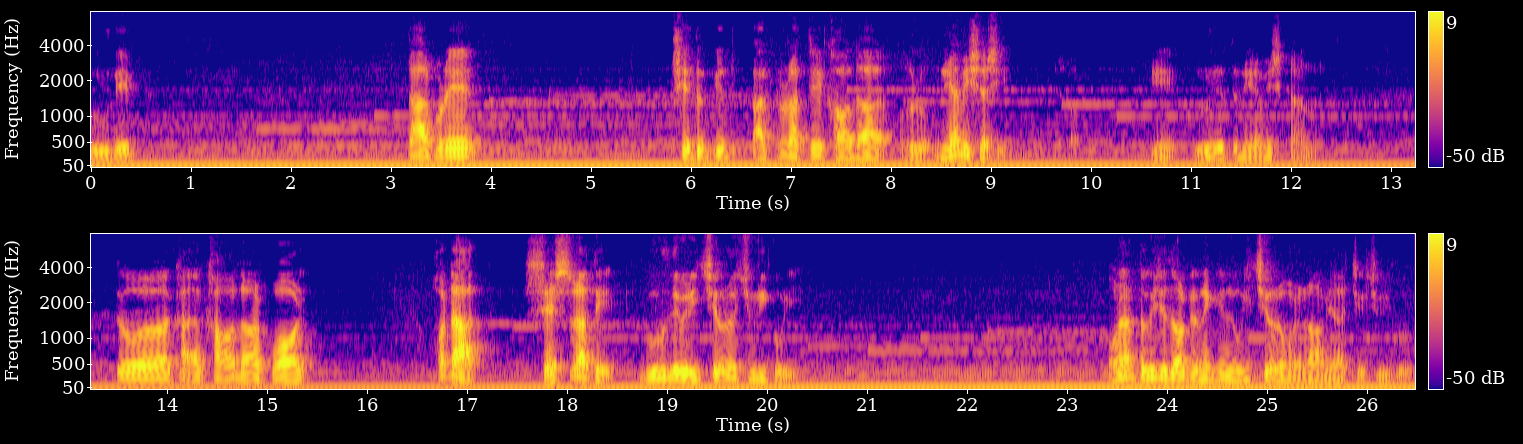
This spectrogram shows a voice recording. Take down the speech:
গুরুদেব। তারপরে সে তো কাটলো রাত্রে খাওয়া দাওয়া হলো নিরামিষাসী গুরুদেব তো নিরামিষ খান তো খাওয়া দাওয়ার পর হঠাৎ শেষ রাতে গুরুদেবের ইচ্ছে হলো চুরি করি। ওনার তো কিছু দরকার নেই, কিন্তু ইচ্ছে হলো মনে না, আমি আজকে চুরি করব।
